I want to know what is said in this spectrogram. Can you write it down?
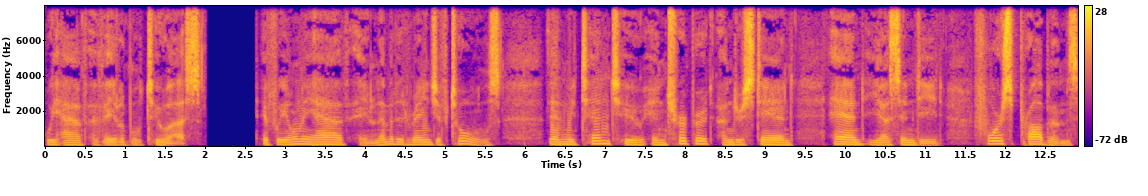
we have available to us. If we only have a limited range of tools, then we tend to interpret, understand, and, yes, indeed, force problems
